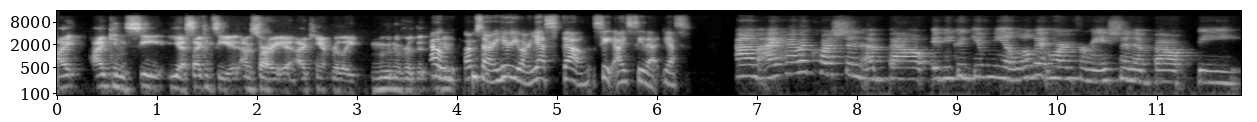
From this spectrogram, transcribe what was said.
I, I can see, yes, I can see it. I'm sorry, I can't really maneuver the. Oh, I'm sorry, here you are. Yes, Val, see, I see that, yes. Um, I have a question about if you could give me a little bit more information about the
